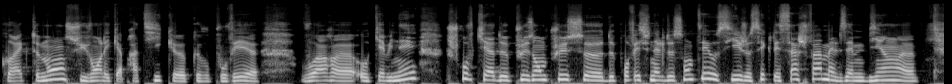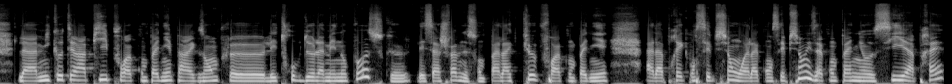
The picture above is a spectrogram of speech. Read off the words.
correctement, suivant les cas pratiques euh, que vous pouvez euh, voir euh, au cabinet. Je trouve qu'il y a de plus en plus de professionnels de santé aussi. Je sais que les sages-femmes, elles aiment bien la mycothérapie pour accompagner, par exemple, les troubles de la ménopause, que les sages-femmes ne sont pas là que pour accompagner à la préconception ou à la conception, ils accompagnent aussi après.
